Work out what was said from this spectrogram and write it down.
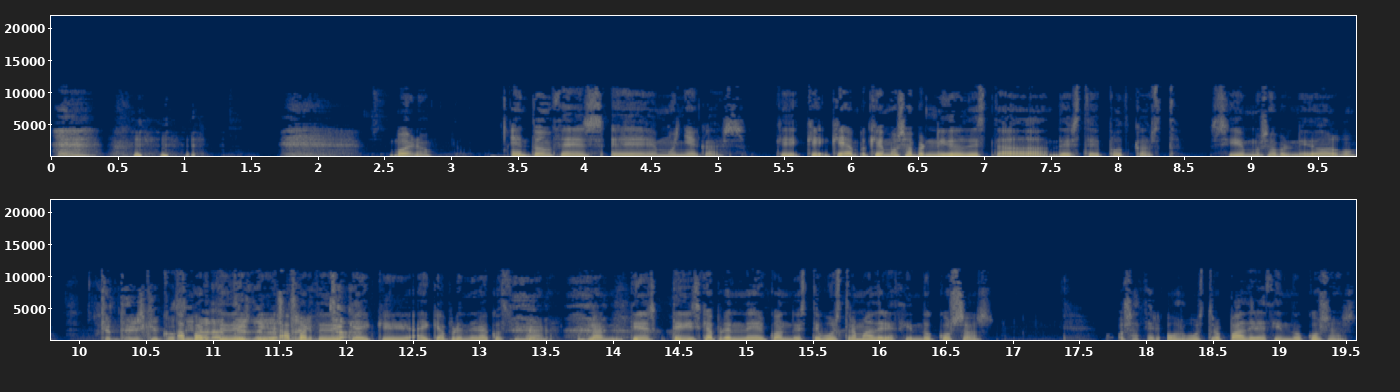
bueno, entonces, eh, muñecas. ¿Qué, qué, qué, hemos aprendido de, esta, de este podcast? Si hemos aprendido algo. Que tenéis que cocinar aparte antes de, que, Aparte de que hay, que hay que aprender a cocinar. En plan, tenéis que aprender cuando esté vuestra madre haciendo cosas, os acer o vuestro padre haciendo cosas,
